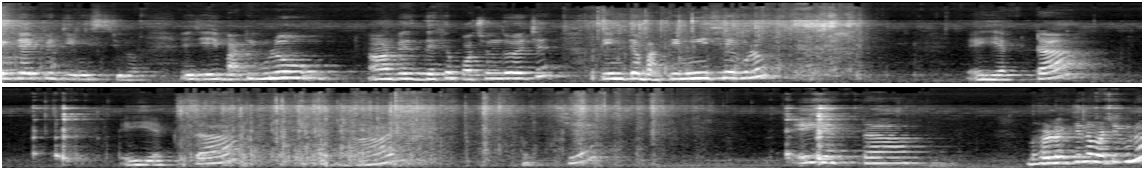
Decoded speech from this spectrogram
এই টাইপের জিনিস ছিল। এই যে এই বাটিগুলো আমার বেশ দেখে পছন্দ হয়েছে। তিনটে বাটি নিয়েছে এগুলো। এই একটা এই একটা, আর হচ্ছে এই একটা। ভালো লাগছে না বাটিগুলো?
